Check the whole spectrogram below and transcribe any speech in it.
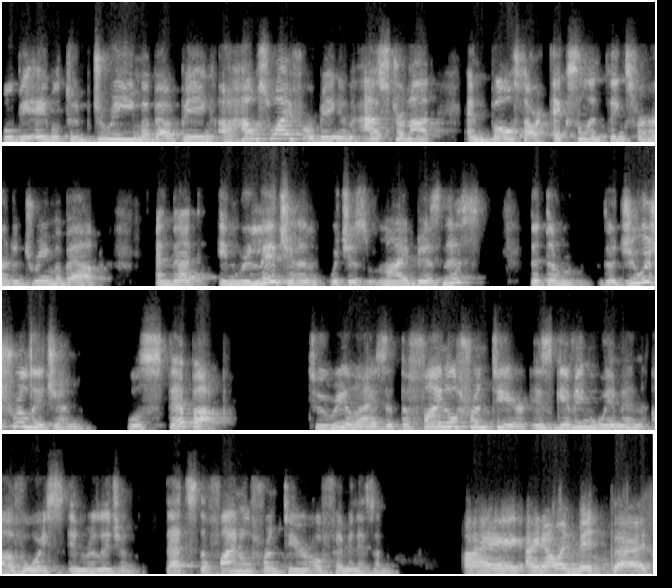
will be able to dream about being a housewife or being an astronaut, and both are excellent things for her to dream about. And that in religion, which is my business, that the, the Jewish religion will step up to realize that the final frontier is giving women a voice in religion. That's the final frontier of feminism. I I now admit that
